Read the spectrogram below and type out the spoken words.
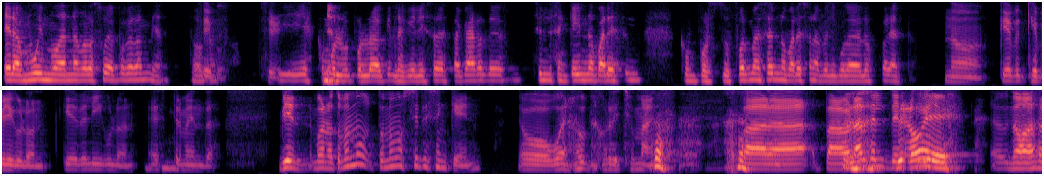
era muy moderna para su época también. Sí, Y es como por lo, que le hizo destacar de Citizen Kane no parece por su forma de ser, no parece una película de los 40. No, qué, qué peliculón, qué peliculón, es tremenda. Bien, bueno, tomemos, tomemos Citizen Kane, o bueno, mejor dicho, Mank, para, para hablar del, del Oye, No, no, vamos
